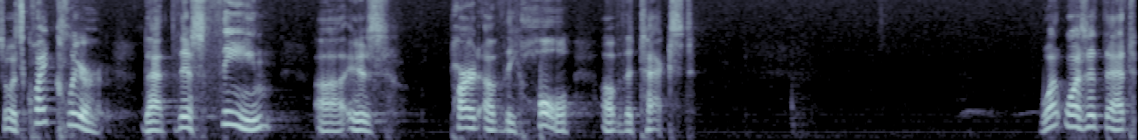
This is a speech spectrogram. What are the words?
So it's quite clear that this theme uh, is part of the whole of the text. What was it that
